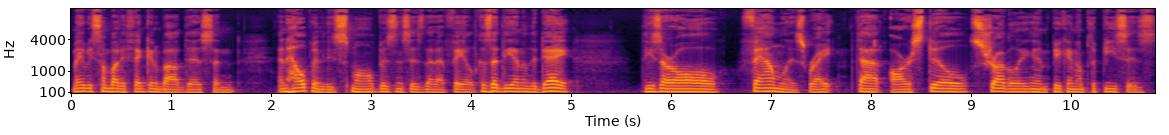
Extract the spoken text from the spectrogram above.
maybe somebody thinking about this and and helping these small businesses that have failed. Because at the end of the day these are all families right that are still struggling and picking up the pieces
